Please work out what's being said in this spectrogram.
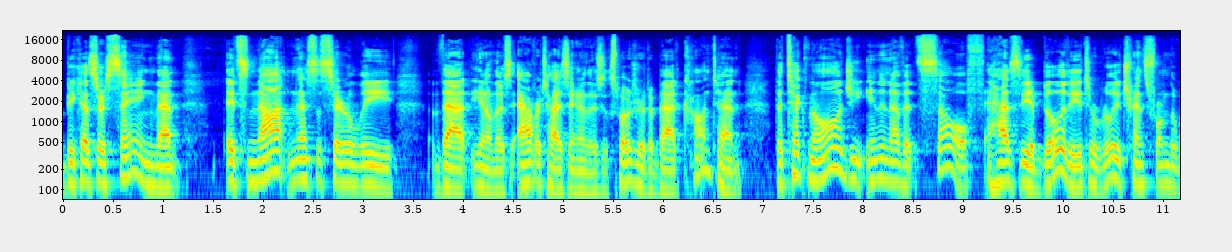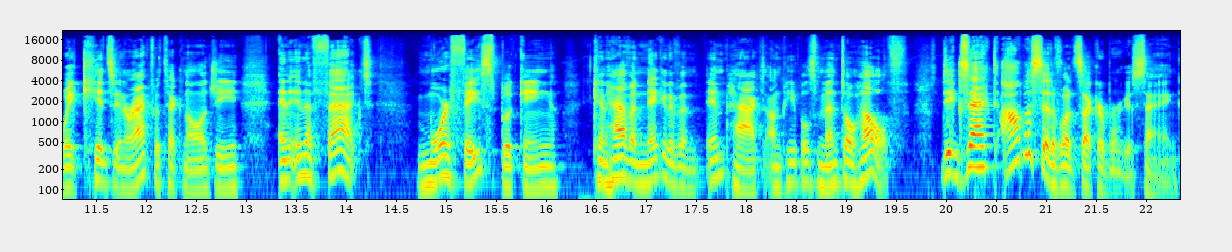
because they're saying that it's not necessarily that you know there's advertising or there's exposure to bad content. The technology in and of itself has the ability to really transform the way kids interact with technology. And in effect more facebooking can have a negative impact on people's mental health. The exact opposite of what zuckerberg is saying.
